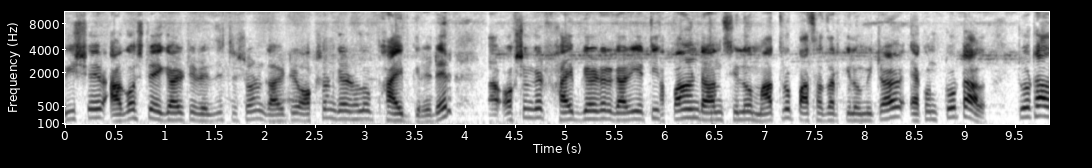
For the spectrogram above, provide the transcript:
বিশের আগস্টে এই গাড়িটির রেজিস্ট্রেশন গাড়িটির অকশন গ্রেড হলো ফাইভ গ্রেডের অকশন গ্রেড ফাইভ গ্রেডের গাড়ি এটি পান রান ছিল মাত্র পাঁচ হাজার কিলোমিটার। এখন টোটাল টোটাল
